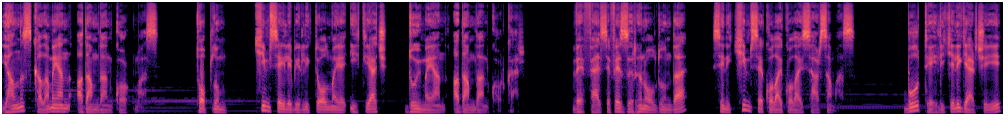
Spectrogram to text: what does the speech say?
yalnız kalamayan adamdan korkmaz. Toplum, kimseyle birlikte olmaya ihtiyaç duymayan adamdan korkar. Ve felsefe zırhın olduğunda seni kimse kolay kolay sarsamaz. Bu tehlikeli gerçeği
